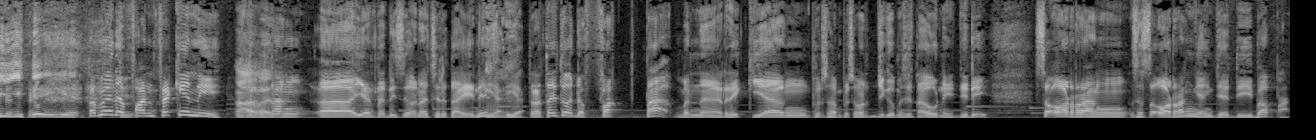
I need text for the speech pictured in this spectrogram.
Iya iya. Tapi ada fun fact-nya nih tentang eh, yang tadi Siona ceritain ini. Iya, iya. Ternyata itu ada fakta menarik yang perusahaan-perusahaan juga masih tahu nih. Jadi seorang seseorang yang jadi bapak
